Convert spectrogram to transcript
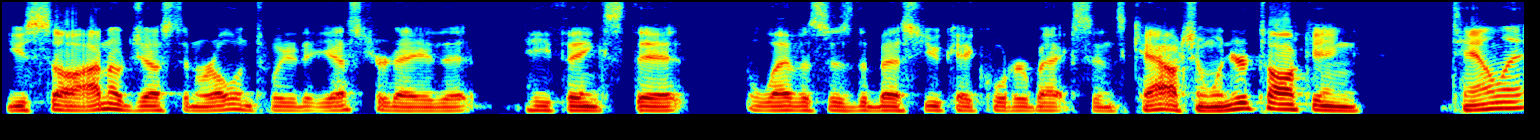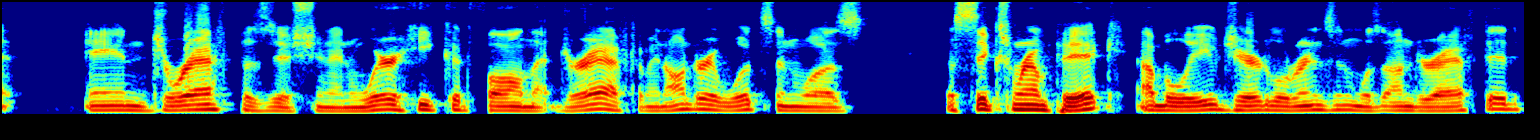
you saw I know Justin Rowland tweeted it yesterday that he thinks that Levis is the best UK quarterback since Couch. And when you're talking talent and draft position and where he could fall in that draft, I mean, Andre Woodson was a six round pick, I believe. Jared Lorenzen was undrafted.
